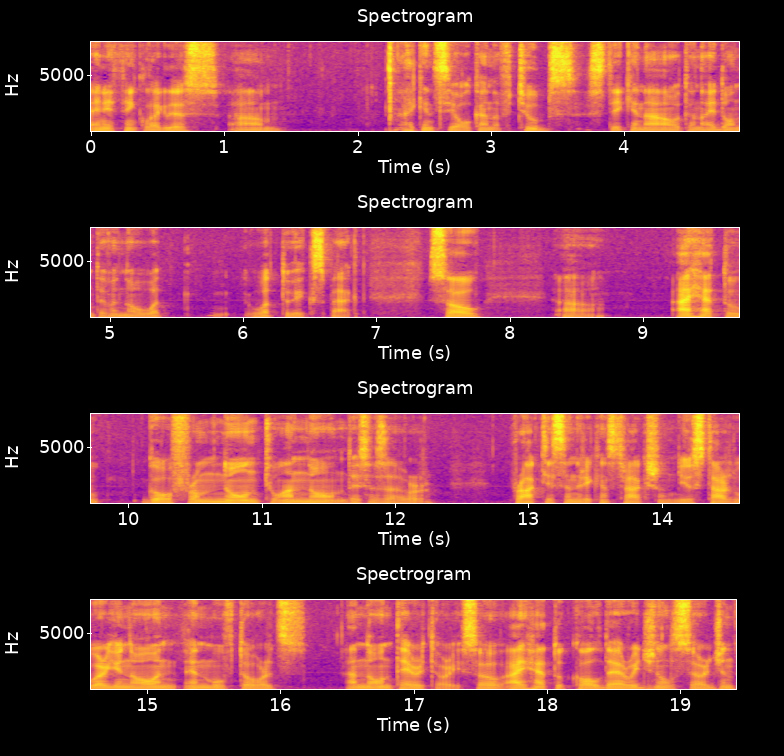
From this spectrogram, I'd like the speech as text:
anything like this. Um, I can see all kind of tubes sticking out, and I don't even know what what to expect. So uh, I had to go from known to unknown. This is our practice in reconstruction. You start where you know and, and move towards unknown territory. So I had to call the original surgeon,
